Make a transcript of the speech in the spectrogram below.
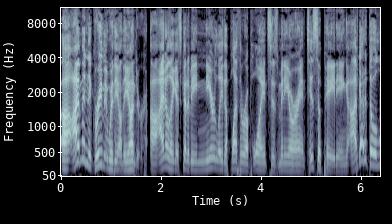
Uh, I'm in agreement with you on the under. Uh, I don't think it's going to be nearly the plethora of points as many are anticipating. I've got it though a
